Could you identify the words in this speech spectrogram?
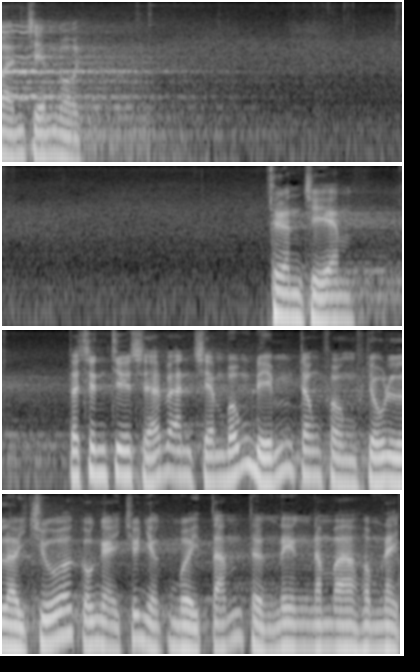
Mời anh chị em ngồi Thưa anh chị em Ta xin chia sẻ với anh chị em bốn điểm trong phòng chủ lời Chúa của ngày Chủ nhật 18 thường niên năm A hôm nay.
